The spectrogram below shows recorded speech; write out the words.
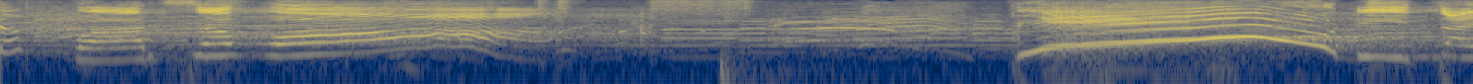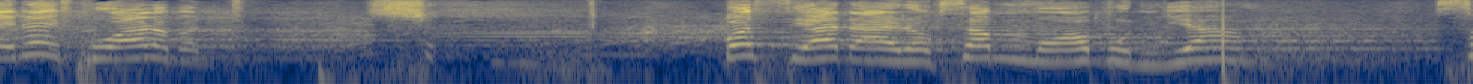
จักบาทซะวะปิ้วดีใจได้ผัวแล้วบัดบ่เสียดายดอกซ้ำหมอบุญยามส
